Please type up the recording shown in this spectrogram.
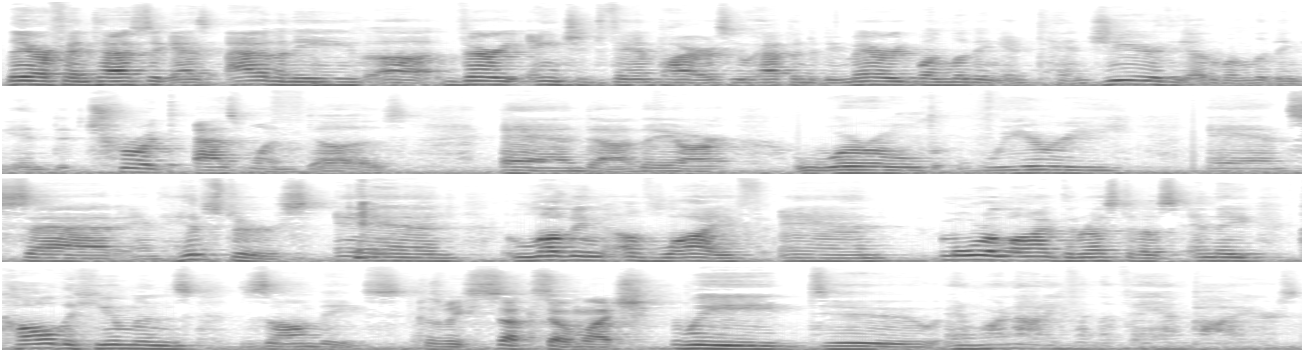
they are fantastic as Adam and Eve, uh, very ancient vampires who happen to be married, one living in Tangier, the other one living in Detroit, as one does. And uh, they are world weary and sad and hipsters and loving of life and more alive than the rest of us. And they call the humans zombies. Because we suck so much. We do, and we're not even the vampires.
